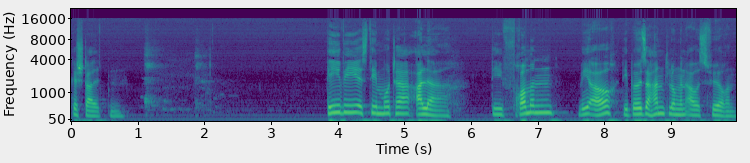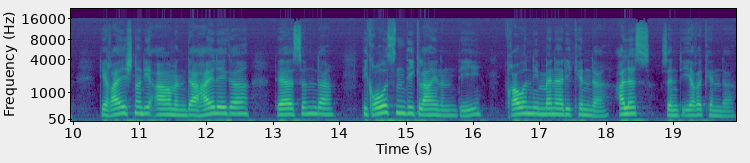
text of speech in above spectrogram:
Gestalten. Devi ist die Mutter aller, die frommen wie auch die böse Handlungen ausführen, die Reichen und die Armen, der Heilige, der Sünder, die Großen, die Kleinen, die Frauen, die Männer, die Kinder, alles sind ihre Kinder.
